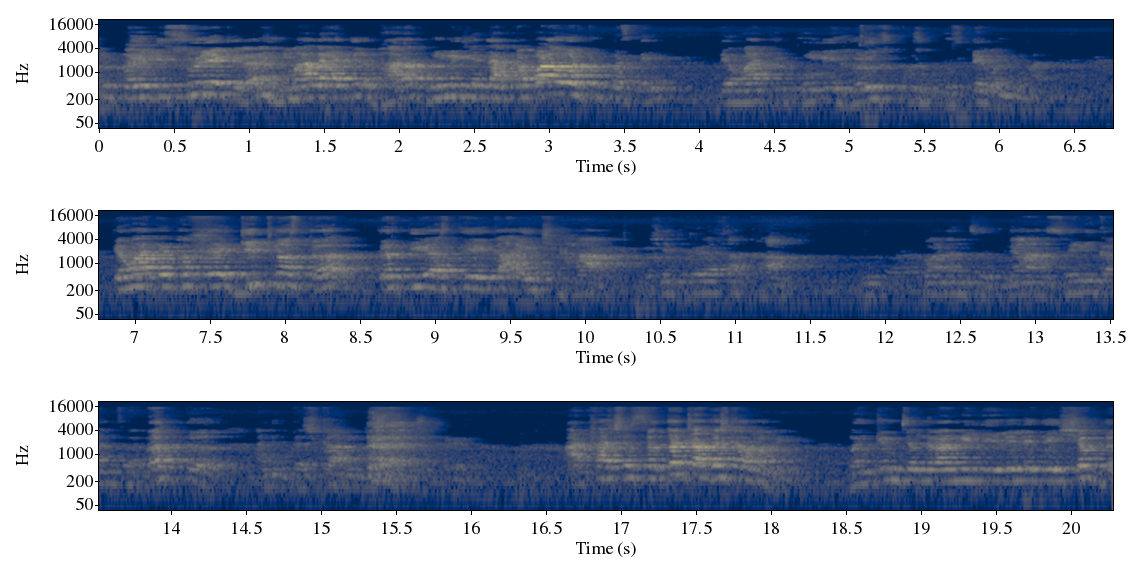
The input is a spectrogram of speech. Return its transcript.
ती पहिली सूर्यकिरण हिमालयातील भारत भूमीच्या कपाळावर कपाळावरती पडते तेव्हा ती भूमी हळूच कुस कुसते वंदे तेव्हा ते फक्त एक गीत नसतं तर ती असते एक आईची हाक शेतकऱ्याचा घाम विद्वानांचं ज्ञान सैनिकांचं रक्त आणि दशकांत अठराशे सत्तरच्या दशकामध्ये बंकिमचंद्रांनी लिहिलेले ते शब्द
